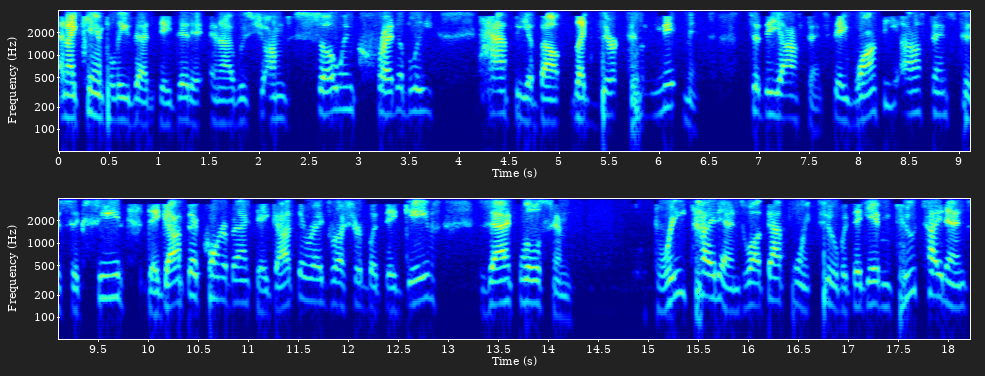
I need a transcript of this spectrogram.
And I can't believe that they did it. And I was I'm so incredibly happy about like their commitment to the offense. They want the offense to succeed. They got their cornerback, they got their edge rusher, but they gave Zach Wilson three tight ends. Well, at that point, two, but they gave him two tight ends,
